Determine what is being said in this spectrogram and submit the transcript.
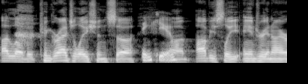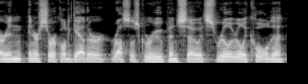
I love it. Congratulations. Uh, Thank you. Uh, obviously, Andrea and I are in Inner Circle together, Russell's group, and so it's really, really cool to,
